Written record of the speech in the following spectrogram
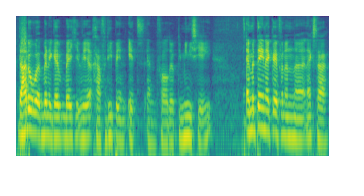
daardoor ben ik een beetje weer gaan verdiepen in It. En vooral ook die miniserie. En meteen heb ik even een, een, extra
